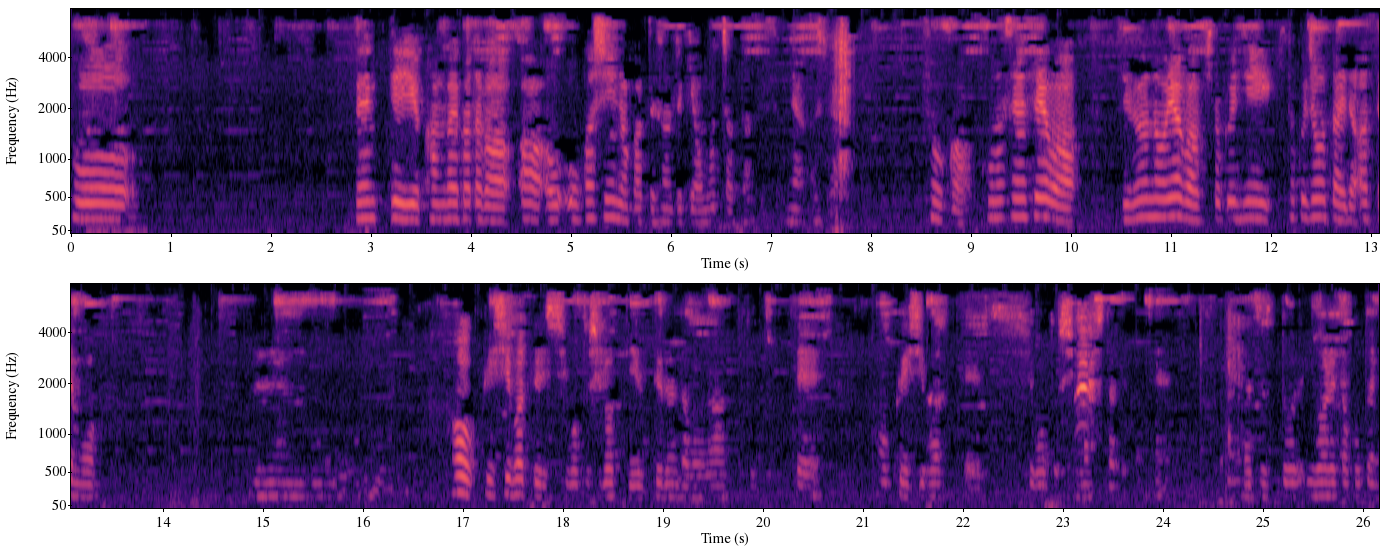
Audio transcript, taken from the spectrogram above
と、然っていう考え方が、あお、おかしいのかってその時は思っちゃったんですよね、私は。そうか。この先生は、自分の親が既得に、既得状態であっても、うん、歯を食いしばって仕事しろって言ってるんだろうなって言って、歯を食いしばって仕事しましたけどね。ずっと言われたことに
